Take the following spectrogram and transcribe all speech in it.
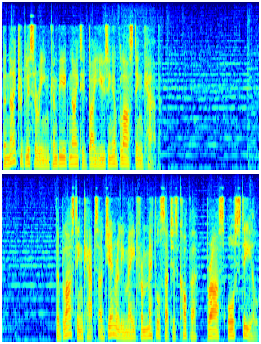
The nitroglycerine can be ignited by using a blasting cap. The blasting caps are generally made from metal such as copper, brass or steel.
